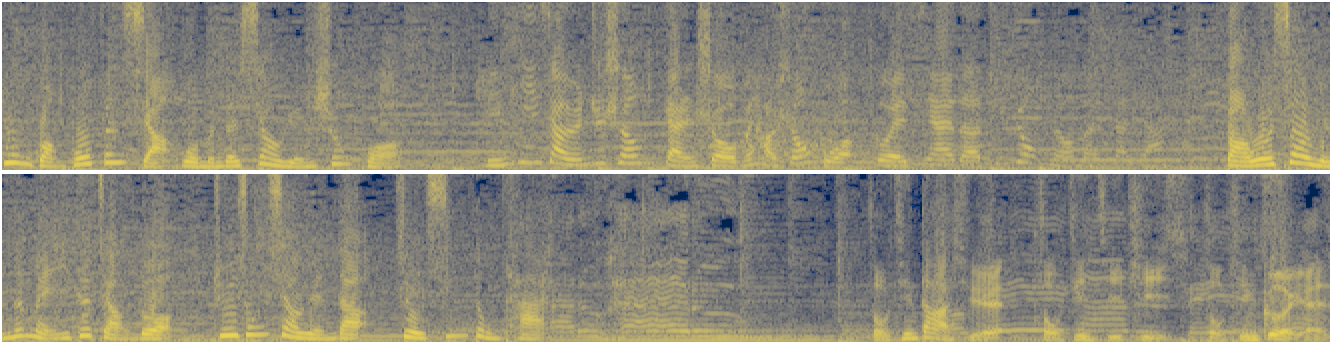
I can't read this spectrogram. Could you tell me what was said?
用广播分享我们的校园生活。聆听校园之声，感受美好生活。各位亲爱的听众朋友们，大家好！把握校园的每一个角落，追踪校园的最新动态。走进大学，走进集体，走进个人。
